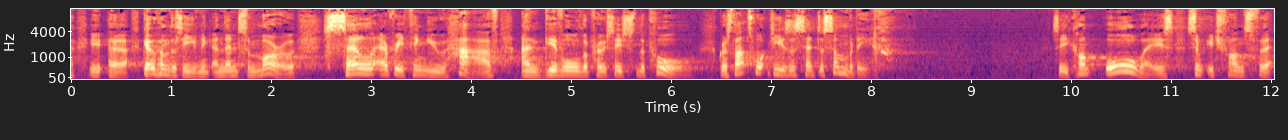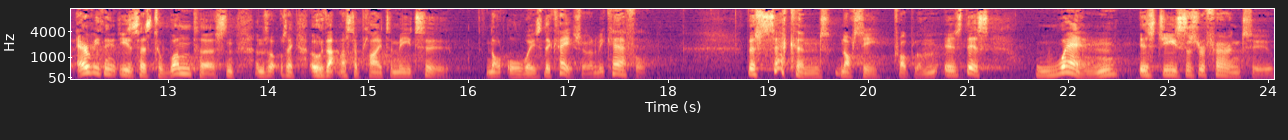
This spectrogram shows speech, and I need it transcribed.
uh, go home this evening, and then tomorrow sell everything you have and give all the proceeds to the poor. Because that's what Jesus said to somebody. So you can't always simply transfer everything that Jesus says to one person and sort of say, oh, that must apply to me too. Not always the case. We've got to be careful. The second knotty problem is this when is Jesus referring to?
